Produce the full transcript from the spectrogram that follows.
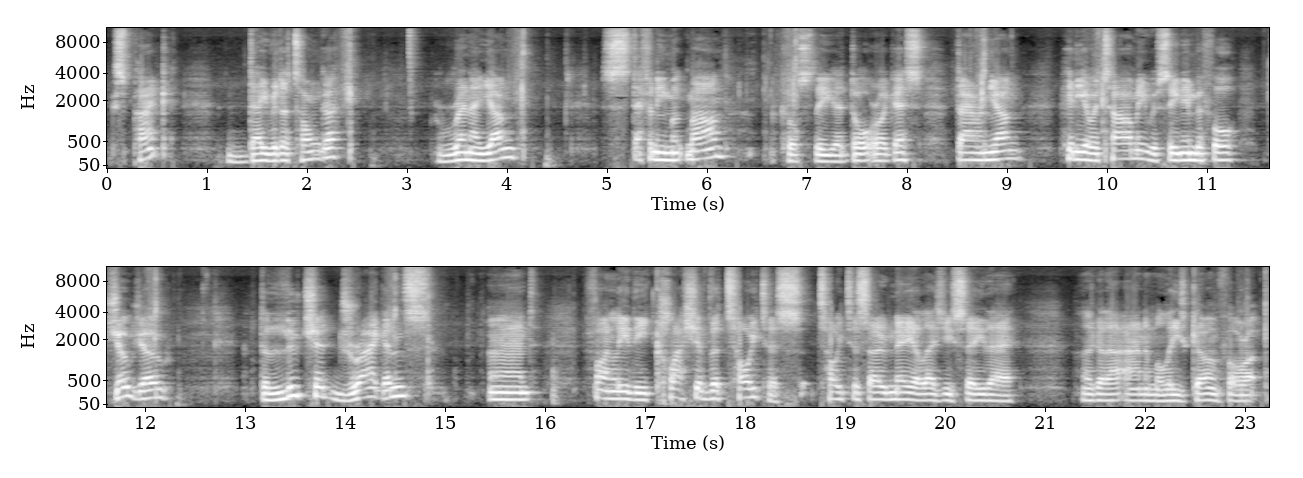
Next pack, David Otunga. Renee Young, Stephanie McMahon, of course the uh, daughter, I guess, Darren Young, Hideo Itami, we've seen him before, JoJo, the Lucha Dragons, and finally the Clash of the Titus, Titus O'Neil, as you see there. Look at that animal, he's going for it.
